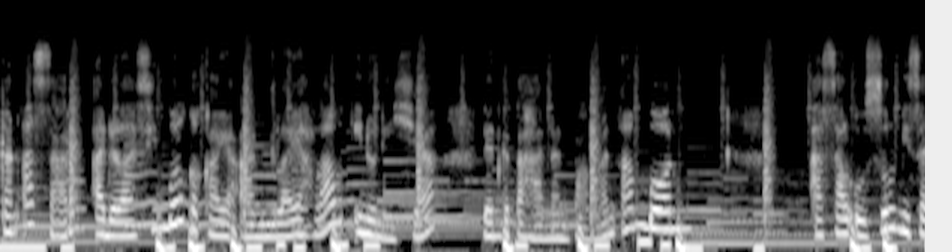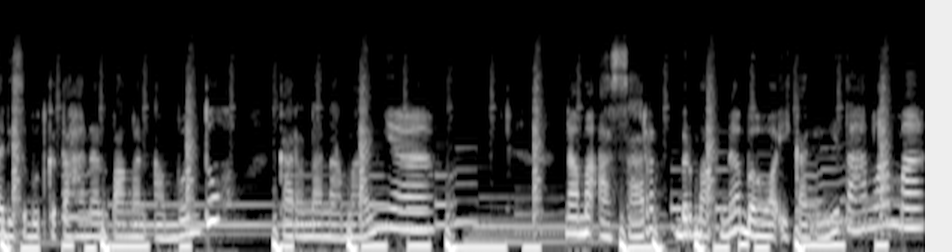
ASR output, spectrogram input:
ikan asar adalah simbol kekayaan wilayah laut Indonesia dan ketahanan pangan Ambon. Asal-usul bisa disebut ketahanan pangan Ambon tuh karena namanya. Nama asar bermakna bahwa ikan ini tahan lama.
